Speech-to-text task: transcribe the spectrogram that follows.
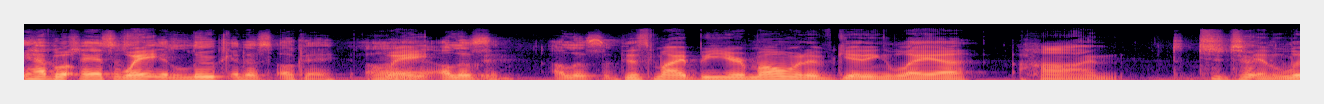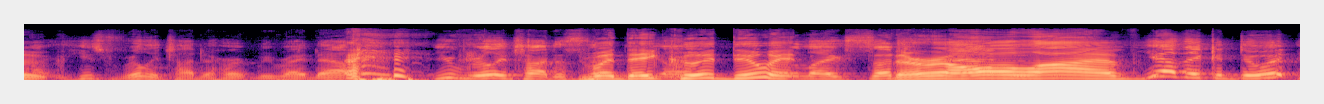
have a But chance of wait. seeing Luke in us. Okay, right, Wait. I'll listen. I'll listen. This might be your moment of getting Leia, Han. To- to- And Luke. He's really trying to hurt me right now. you really tried to. But they could do it. Like such They're all alive. Yeah, they could do it.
